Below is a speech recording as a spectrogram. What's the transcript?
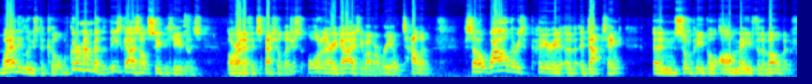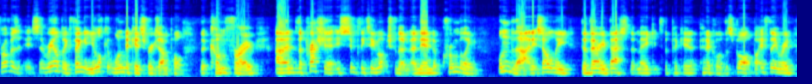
where they lose the cool. We've got to remember that these guys aren't superhumans or anything special. They're just ordinary guys who have a real talent. So while there is a period of adapting, and some people are made for the moment, for others it's a real big thing. And you look at Wonder Kids, for example, that come through, and the pressure is simply too much for them, and they end up crumbling under that, and it's only the very best that make it to the pinnacle of the sport. But if they were in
